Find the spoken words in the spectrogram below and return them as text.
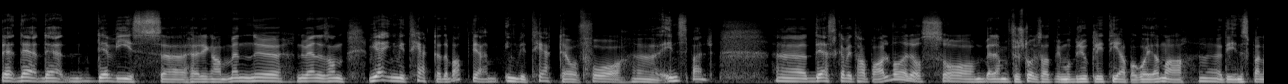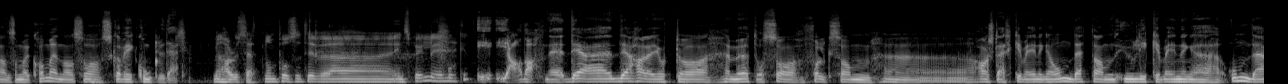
det, det, det viser høringa. Men nå er det sånn Vi er invitert til debatt, vi er invitert til å få eh, innspill. Eh, det skal vi ta på alvor. og Så ber jeg om forståelse at vi må bruke litt tid på å gå gjennom eh, de innspillene som er kommet, og så skal vi konkludere. Men Har du sett noen positive innspill i boken? Ja da, det, det har jeg gjort. og Jeg møter også folk som uh, har sterke meninger om dette, ulike meninger om det.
